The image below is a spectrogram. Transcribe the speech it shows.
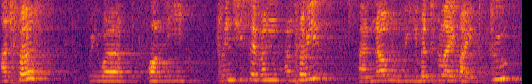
At first, we were only 27 employees, and now we multiply by two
